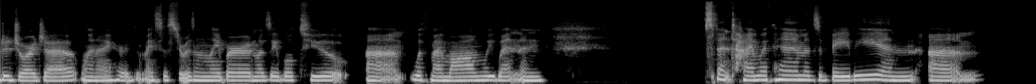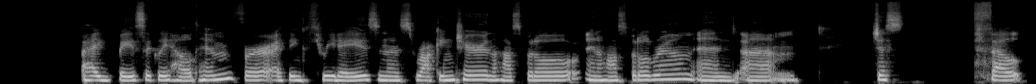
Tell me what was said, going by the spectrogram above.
to Georgia when I heard that my sister was in labor and was able to, um, with my mom, we went and spent time with him as a baby and um, I basically held him for I think three days in this rocking chair in the hospital in a hospital room and um, just felt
